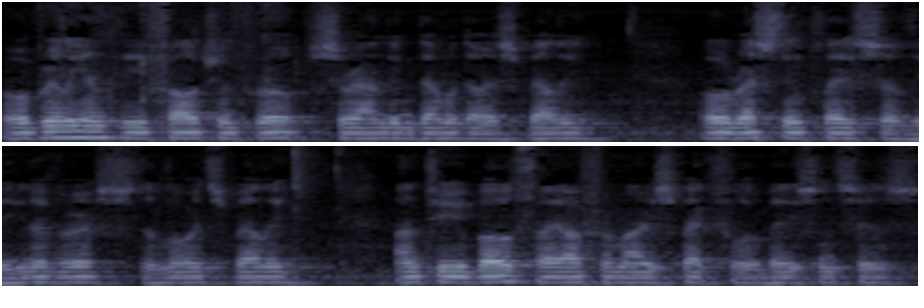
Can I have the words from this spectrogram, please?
O brilliantly effulgent rope surrounding Damodar's belly, O resting place of the universe, the Lord's belly, unto you both I offer my respectful obeisances.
